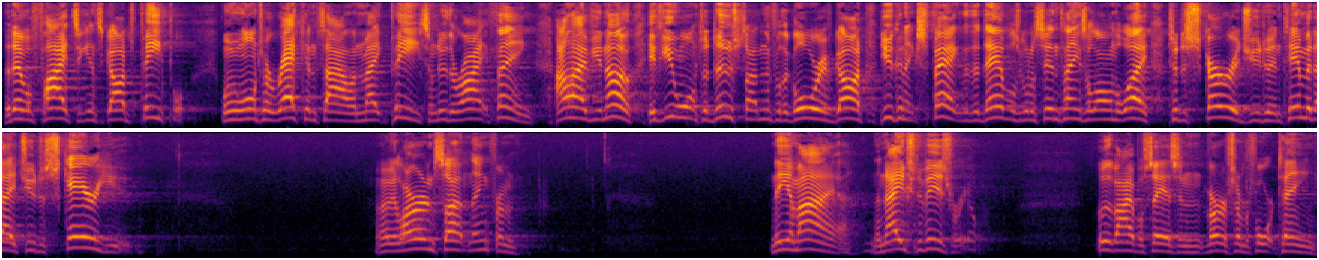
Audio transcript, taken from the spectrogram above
The devil fights against God's people when we want to reconcile and make peace and do the right thing. I'll have you know, if you want to do something for the glory of God, you can expect that the devil's going to send things along the way to discourage you, to intimidate you, to scare you. We learned something from Nehemiah, the nation of Israel. Look what the Bible says in verse number 14.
